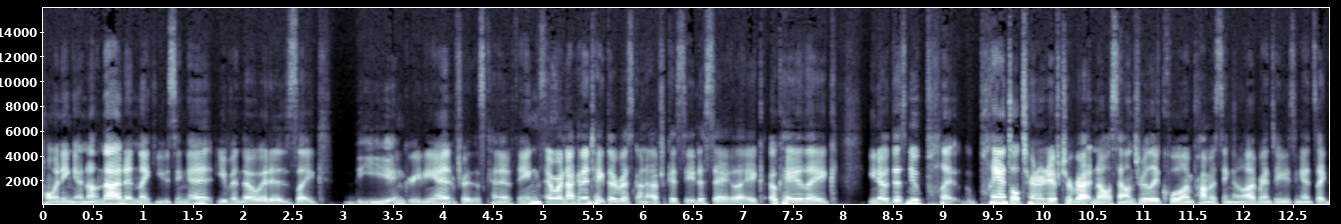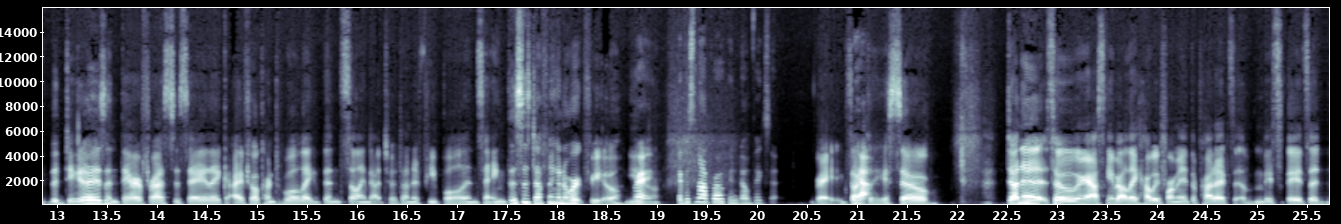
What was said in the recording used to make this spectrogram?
honing in on that and like using it, even though it is like the ingredient for this kind of thing. And we're not going to take the risk on efficacy to say, like, okay, like, you know, this new pl- plant alternative to retinol sounds really cool and promising, and a lot of brands are using it. It's like the data isn't there for us to say, like, I feel comfortable, like, then selling that to a ton of people and saying, this is definitely going to work for you. you right. know? If it's not broken, don't fix it. Right, exactly. So, done it. So, we're asking about like how we formulate the products. Um, Basically, it's a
